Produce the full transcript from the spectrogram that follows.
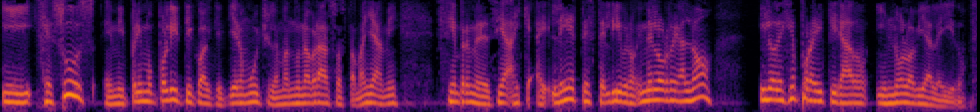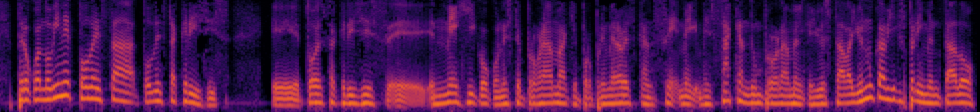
Y Jesús, eh, mi primo político, al que quiero mucho y le mando un abrazo hasta Miami, siempre me decía, ay, léete este libro, y me lo regaló. Y lo dejé por ahí tirado y no lo había leído. Pero cuando viene toda esta, toda esta crisis, eh, toda esta crisis eh, en México con este programa que por primera vez cansé, me, sacan de un programa en el que yo estaba. Yo nunca había experimentado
